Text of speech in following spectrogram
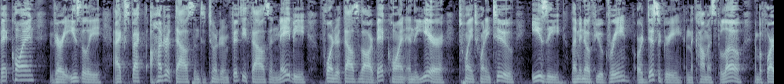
Bitcoin very easily. I expect 100,000 to 250,000, maybe $400,000 Bitcoin in the year 2022 easy. Let me know if you agree or disagree in the comments below. And before I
